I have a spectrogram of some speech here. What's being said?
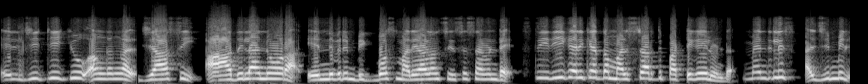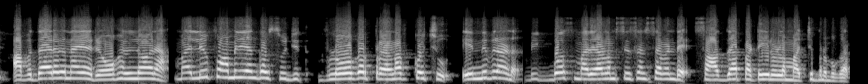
എൽ ജി ടി ക്യു അംഗങ്ങൾ ജാസി ആദില നോറ എന്നിവരും ബിഗ് ബോസ് മലയാളം സീസൺ സെവന്റെ സ്ഥിരീകരിക്കാത്ത മത്സരാർത്ഥി പട്ടികയിലുണ്ട്. മെന്റലിസ്റ്റ് അജിമിൽ അവതാരകനായ രോഹൻ ലോന മല്ലു ഫാമിലി അംഗം സുജിത് വ്ലോഗർ പ്രണവ് കൊച്ചു എന്നിവരാണ് ബിഗ് ബോസ് മലയാളം സീസൺ സെവന്റെ സാധ്യതാ പട്ടികയിലുള്ള മറ്റു പ്രമുഖർ.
